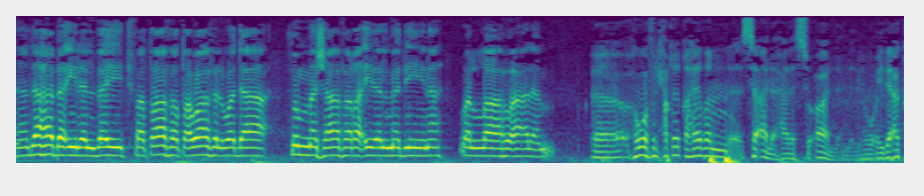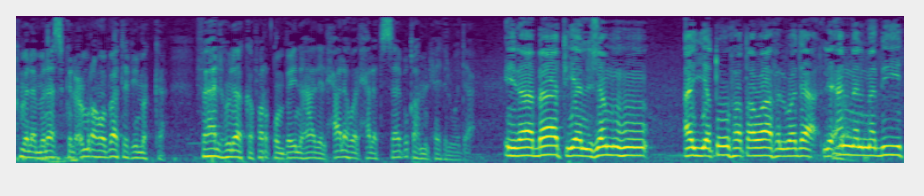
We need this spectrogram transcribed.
ذهب إلى البيت فطاف طواف الوداع. ثم سافر إلى المدينة والله أعلم. آه، هو في الحقيقة أيضا سأل هذا السؤال الذي هو إذا أكمل مناسك العمرة وبات في مكة فهل هناك فرق بين هذه الحالة والحالة السابقة من حيث الوداع؟ إذا بات يلزمه أن يطوف طواف الوداع لأن نعم. المبيت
